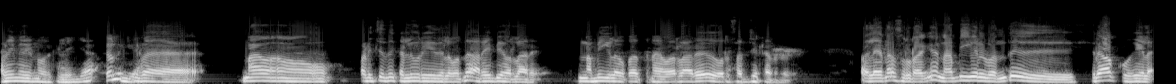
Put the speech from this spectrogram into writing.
அதே மாதிரி இன்னும் இருக்கு இல்லைங்க சொல்லுங்க. இப்ப நான் படிச்சது கல்லூரி இதில் வந்து அரேபிய வரலாறு நபிகளை பற்றின வரலாறு ஒரு சப்ஜெக்ட் இருந்தது. அதில் என்ன சொல்கிறாங்க நபிகள் வந்து ஹிரா குகையில்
